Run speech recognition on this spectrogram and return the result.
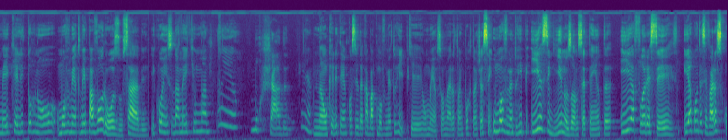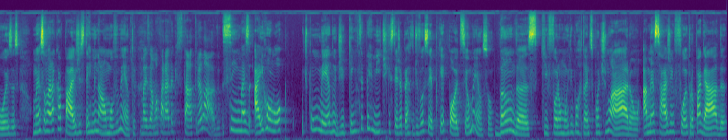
Meio que ele tornou o movimento meio pavoroso, sabe? E com isso dá meio que uma murchada. É. Não que ele tenha conseguido acabar com o movimento hippie, porque o Manson não era tão importante assim. O movimento hippie ia seguir nos anos 70, ia florescer, ia acontecer várias coisas. O Manson não era capaz de exterminar o movimento. Mas é uma parada que está atrelado. Sim, mas aí rolou tipo, um medo de quem você permite que esteja perto de você, porque pode ser o Manson. Bandas que foram muito importantes continuaram, a mensagem foi propagada.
